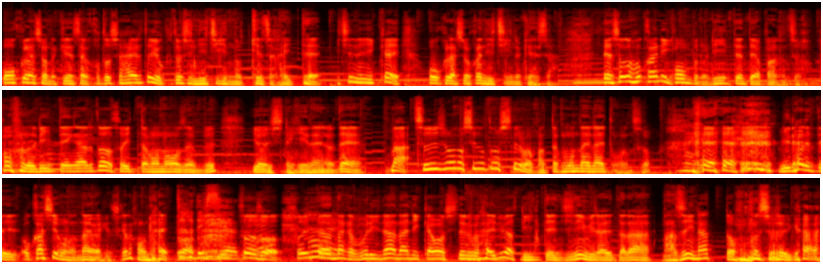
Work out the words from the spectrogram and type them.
大蔵省の検査が今年入ると翌年日銀の検査が入って1年に1回大蔵省か日銀の検査でその他に本部の臨転ってやっぱあるんですよ本部の臨転があるとそういったものを全部用意しなきゃいけないのでまあ、通常の仕事をしてれば全く問題ないと思うんですよ。はい、見られておかしいものはないわけですから、本来。そうですよね。そうそう。そういったなんか無理な何かをしてる場合には、臨転時に見られたら、まずいなと思う書類が、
